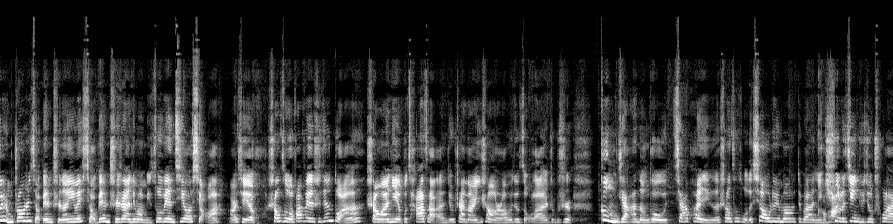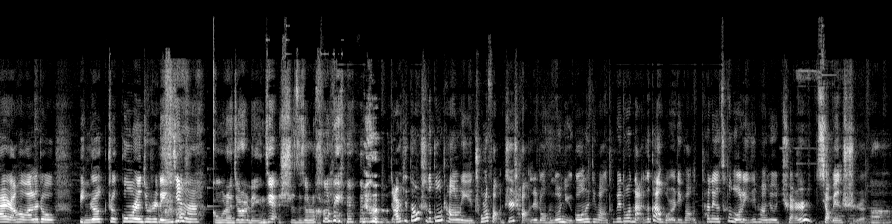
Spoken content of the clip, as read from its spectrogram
为什么装成小便池呢？因为小便池占的地方比坐便器要小啊，而且上厕所花费的时间短啊，上完你也不擦擦，就站那儿一上，然后就走了，这不是更加能够加快你的上厕所的效率吗？对吧？你去了进去就出来，然后完了之后秉着这工人就是零件啊，工人就是零件，狮子就是亨利。而且当时的工厂里，除了纺织厂这种很多女工的地方，特别多男的干活的地方，他那个厕所里经常就全是小便池。嗯，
